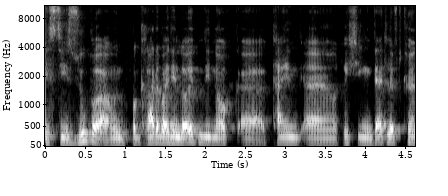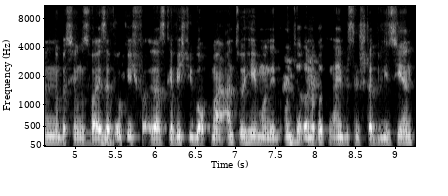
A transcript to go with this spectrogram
ist die super. Und gerade bei den Leuten, die noch äh, keinen äh, richtigen Deadlift können, beziehungsweise mhm. wirklich das Gewicht überhaupt mal anzuheben und den unteren Rücken ein bisschen stabilisieren,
